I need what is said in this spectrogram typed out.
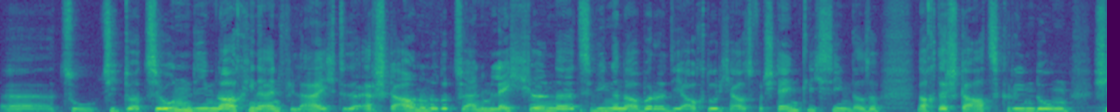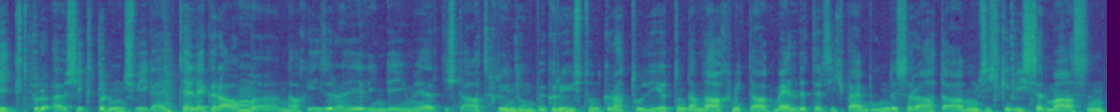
äh, zu Situationen, die im Nachhinein vielleicht erstaunen oder zu einem Lächeln äh, zwingen, aber die auch durchaus verständlich sind sind. Also nach der Staatsgründung schickt, äh, schickt Braunschweig ein Telegramm äh, nach Israel, in dem er die Staatsgründung begrüßt und gratuliert und am Nachmittag meldet er sich beim Bundesrat an, um sich gewissermaßen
